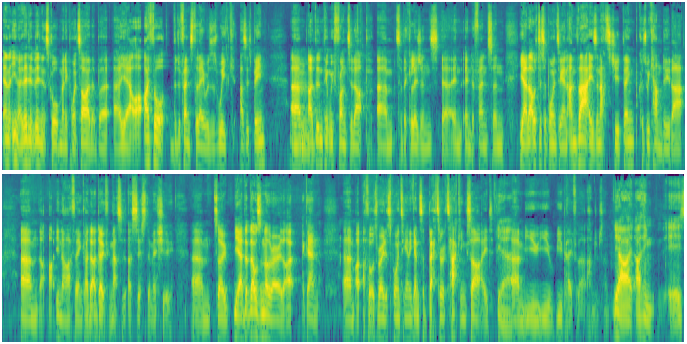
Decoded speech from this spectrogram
and you know they didn't they didn't score many points either. But uh, yeah, I, I thought the defense today was as weak as it's been. Um, I didn't think we fronted up um, to the collisions uh, in in defence, and yeah, that was disappointing. And, and that is an attitude thing because we can do that. Um, you know, I think I, don't- I don't think that's a, a system issue. Um, so yeah, that, that was another area that I, again. Um, I, I thought was very disappointing, and against a better attacking side, Yeah. um, you you you pay for that 100. percent Yeah, I, I think it is,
